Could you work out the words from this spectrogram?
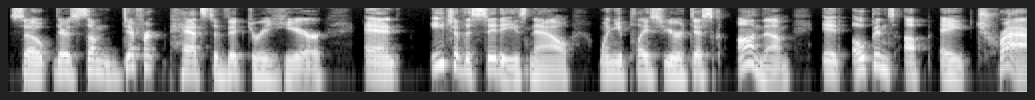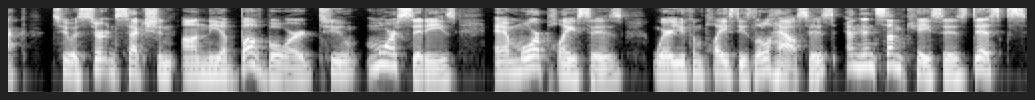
So there's some different paths to victory here. And each of the cities now, when you place your disc on them, it opens up a track to a certain section on the above board to more cities and more places where you can place these little houses and in some cases discs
